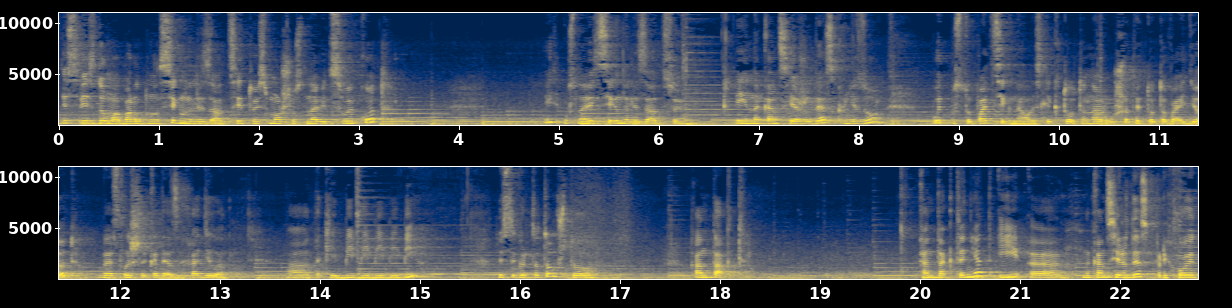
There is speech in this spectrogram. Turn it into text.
Здесь весь дом оборудован сигнализацией, то есть можешь установить свой код и установить сигнализацию. И на консьерже деск внизу будет поступать сигнал. Если кто-то нарушит и кто-то войдет, вы слышали, когда я заходила, а, такие би-би-би-би-би, то есть это говорит о том, что контакт. Контакта нет, и э, на консьерж деск приходит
